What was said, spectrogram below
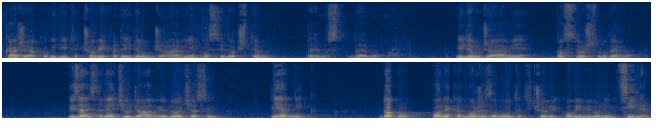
kaže ako vidite čovjeka da ide u džamije posvjedočite mu da je da je mu'min. Ide u džamije posvjedočite mu da je mu'min. I zaista neće u džamiju doći osim vjernik. Dobro, ponekad može zalutati čovjek ovim ili onim ciljem,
